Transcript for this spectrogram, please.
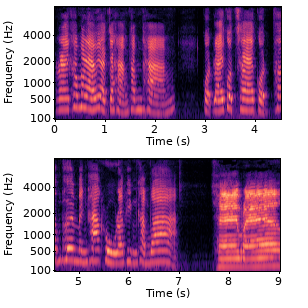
ใครเข้ามาแล้วอยากจะถามคำถาม กดไลค์กดแชร์กดเพิ่มเพื่อนเป็นค่าครูแล้วพิมพ์คำว่า แชร์แล้ว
